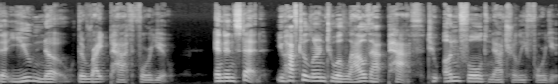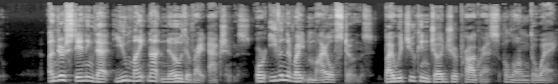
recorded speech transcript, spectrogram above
that you know the right path for you, and instead, you have to learn to allow that path to unfold naturally for you understanding that you might not know the right actions or even the right milestones by which you can judge your progress along the way.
